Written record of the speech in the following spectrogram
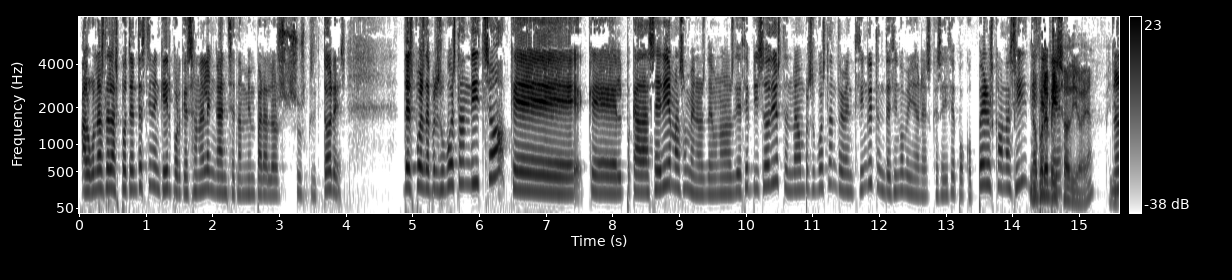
Algunas de las potentes tienen que ir porque son el enganche también para los suscriptores. Después de presupuesto han dicho que, que el- cada serie, más o menos de unos 10 episodios, tendrá un presupuesto entre 25 y 35 millones, que se dice poco. Pero es que aún así... No por que- episodio, ¿eh? 25, No,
